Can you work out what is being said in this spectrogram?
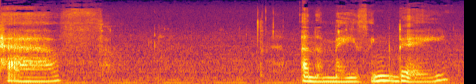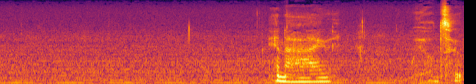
Have an amazing day, and I will too.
